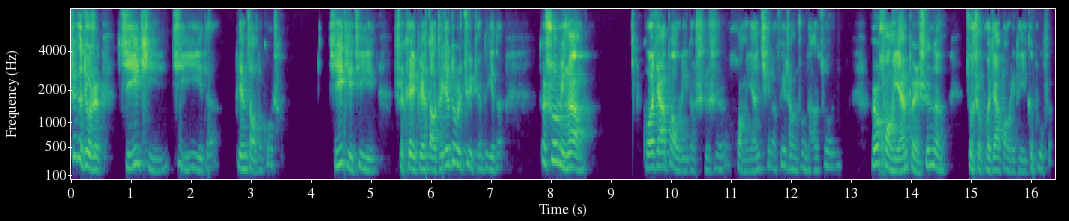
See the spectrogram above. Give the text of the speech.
这个就是集体记忆的编造的过程。集体记忆是可以编造，这些都是具体例子。这说明啊，国家暴力的实施，谎言起了非常重大的作用，而谎言本身呢。就是国家暴力的一个部分，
